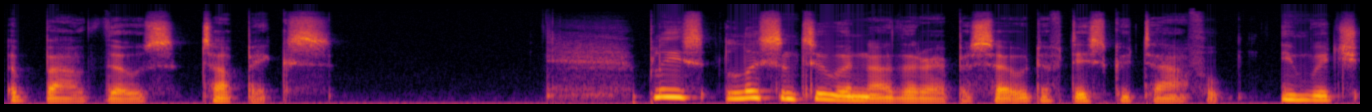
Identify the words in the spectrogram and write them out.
about those topics. Please listen to another episode of Discutafel, in which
